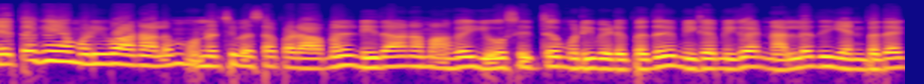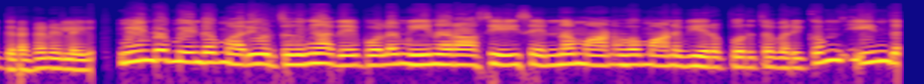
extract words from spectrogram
எத்தகைய முடிவானாலும் உணர்ச்சி வசப்படாமல் நிதானமாக யோசித்து முடிவெடுப்பது மிக மிக நல்லது என்பதை கிரகநிலை மீண்டும் மீண்டும் அறிவுறுத்துதுங்க. அதே போல மீன ராசியை மாணவ மாணவியரை பொறுத்த வரைக்கும் இந்த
